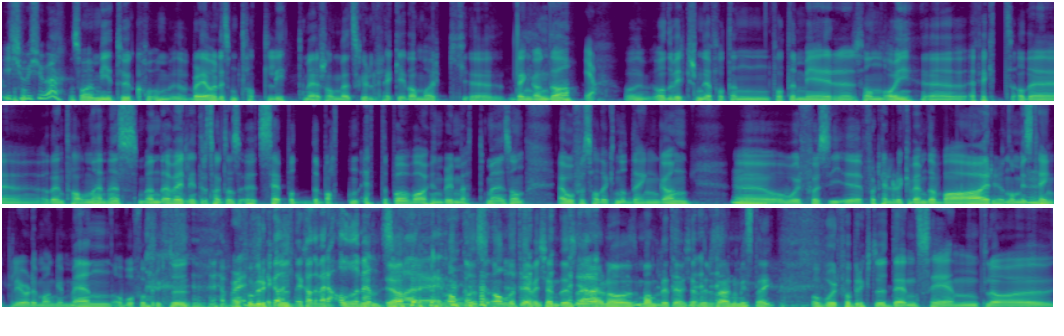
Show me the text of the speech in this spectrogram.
i 2020. Og så var Metoo ble jo liksom tatt litt mer sånn med et skuldertrekk i Danmark eh, den gang da. Ja. Og, og, det virker som de har fått en, fått en mer sånn oi-effekt eh, av, av, den talen hennes. Men det er veldig interessant å se på debatten etterpå, hva hun blir møtt med. Sånn ja, hvorfor sa du ikke noe den gang? Mm. Uh, og hvorfor uh, forteller du ikke hvem det var? Nå mistenkeliggjør du mange menn. Og hvorfor brukte, ja, hvorfor brukte det, kan, det kan jo være alle menn som ja, har eh, alle, alle TV-kjendiser ja. er nå mannlige TV-kjendiser så er det noe mistenkt. Og hvorfor brukte du den scenen til å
